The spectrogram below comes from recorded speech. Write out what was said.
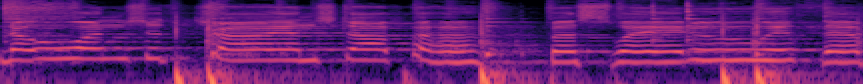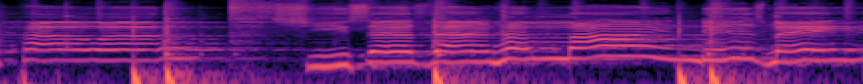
No one should try and stop her, persuade her with their power. She says that her mind is made.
